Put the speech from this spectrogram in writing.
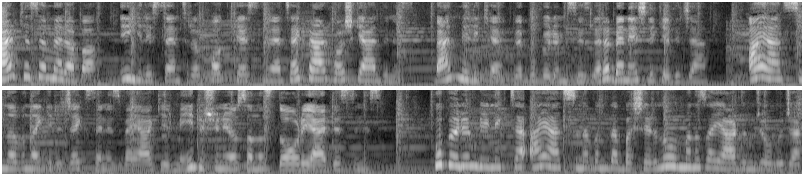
Herkese merhaba. İngiliz Central Podcast'ine tekrar hoş geldiniz. Ben Melike ve bu bölüm sizlere ben eşlik edeceğim. IELTS sınavına girecekseniz veya girmeyi düşünüyorsanız doğru yerdesiniz. Bu bölüm birlikte IELTS sınavında başarılı olmanıza yardımcı olacak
